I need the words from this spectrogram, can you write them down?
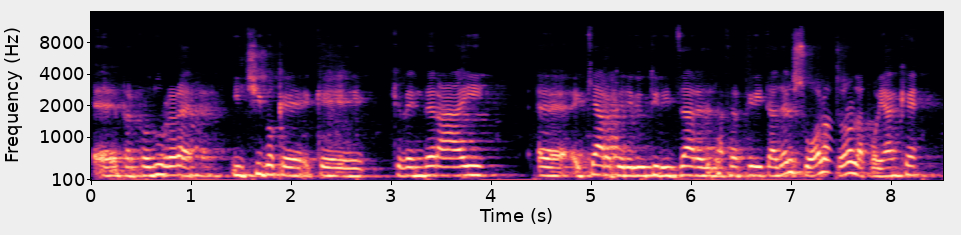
eh, per produrre il cibo che, che, che venderai eh, è chiaro che devi utilizzare la fertilità del suolo, solo la puoi anche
